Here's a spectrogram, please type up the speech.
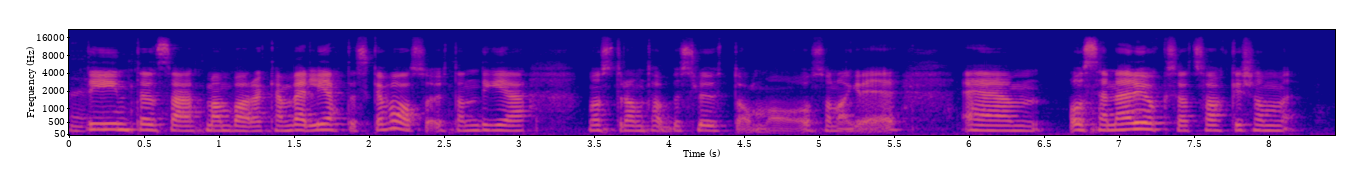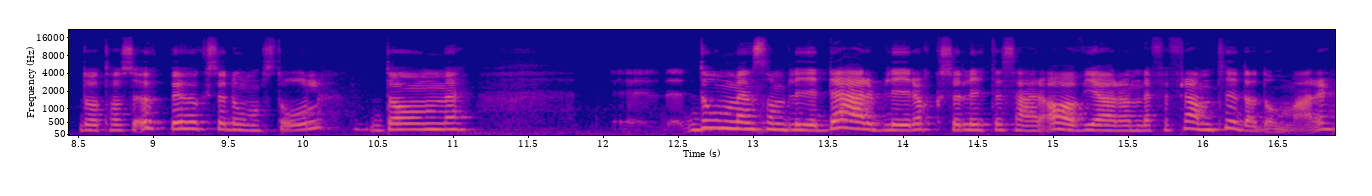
Nej. Det är inte ens så att man bara kan välja att det ska vara så, utan det måste de ta beslut om och, och sådana grejer. Ehm, och sen är det ju också att saker som då tas upp i högsta domstol, de Domen som blir där blir också lite så avgörande för framtida domar.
